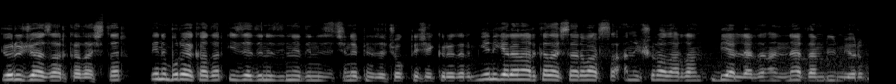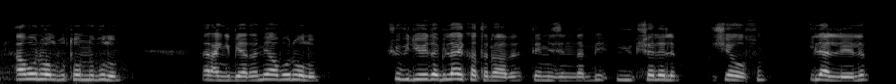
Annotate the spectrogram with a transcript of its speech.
Göreceğiz arkadaşlar. Beni buraya kadar izlediğiniz, dinlediğiniz için hepinize çok teşekkür ederim. Yeni gelen arkadaşlar varsa hani şuralardan bir yerlerden hani nereden bilmiyorum. Abone ol butonunu bulun. Herhangi bir yerden bir abone olun. Şu videoyu da bir like atın abi temizinden. Bir yükselelim. Bir şey olsun. İlerleyelim.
